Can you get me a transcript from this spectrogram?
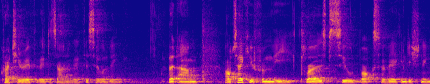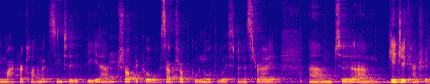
criteria for their design of their facility. But um, I'll take you from the closed sealed box of air conditioning microclimates into the um, tropical, subtropical northwestern Australia um, to um, Gidja country,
